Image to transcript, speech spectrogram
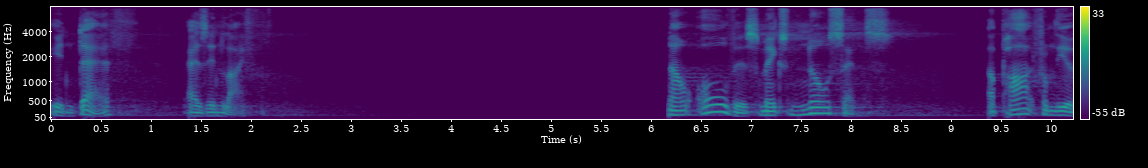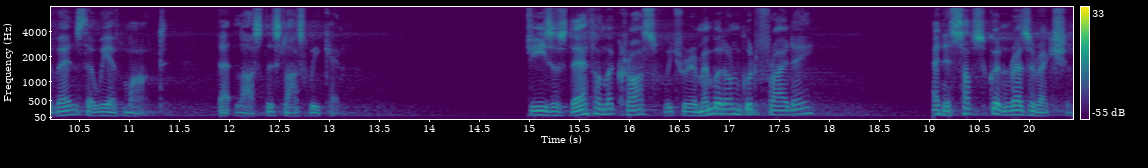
in death as in life. Now, all this makes no sense apart from the events that we have marked that last, this last weekend. Jesus' death on the cross, which we remembered on Good Friday, and his subsequent resurrection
